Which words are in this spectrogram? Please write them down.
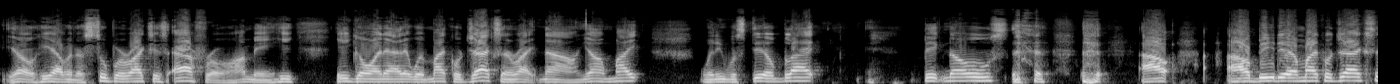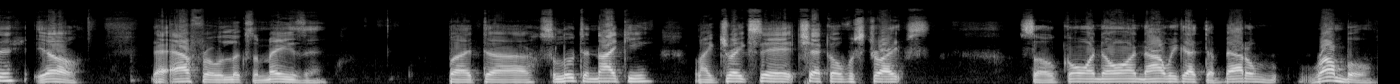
yo, he having a super righteous afro. I mean, he he going at it with Michael Jackson right now. Young Mike, when he was still black, big nose. I'll I'll be there, Michael Jackson. Yo, that afro looks amazing. But uh, salute to Nike. Like Drake said, check over stripes. So going on, now we got the Battle Rumble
